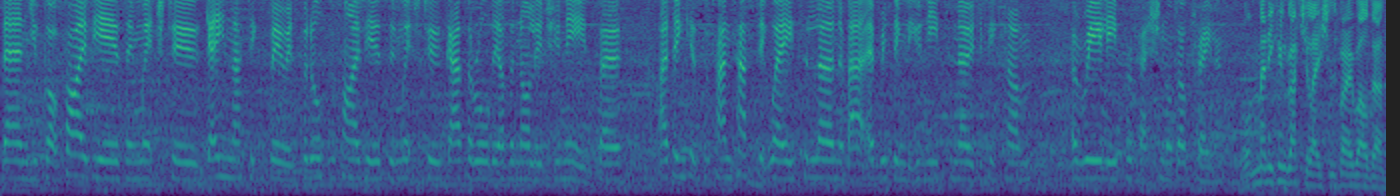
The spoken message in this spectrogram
Then you've got five years in which to gain that experience, but also five years in which to gather all the other knowledge you need. So I think it's a fantastic way to learn about everything that you need to know to become a really professional dog trainer. Well, many congratulations. Very well done.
